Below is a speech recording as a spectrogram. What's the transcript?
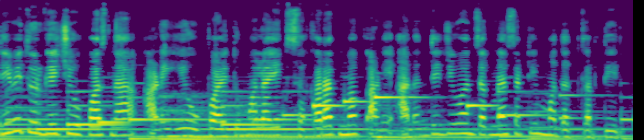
देवी दुर्गेची उपासना आणि हे उपाय तुम्हाला एक सकारात्मक आणि आनंदी जीवन जगण्यासाठी मदत करतील.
